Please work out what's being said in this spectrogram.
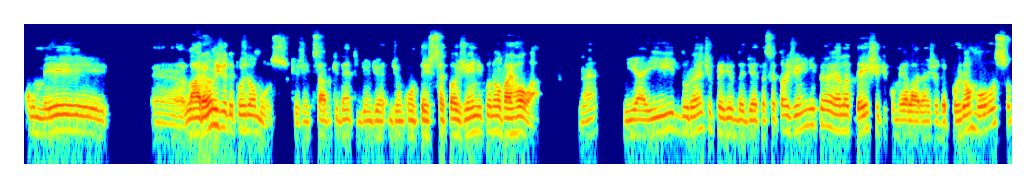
comer é, laranja depois do almoço, que a gente sabe que dentro de um, de um contexto cetogênico não vai rolar, né? E aí, durante o período da dieta cetogênica, ela deixa de comer a laranja depois do almoço,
